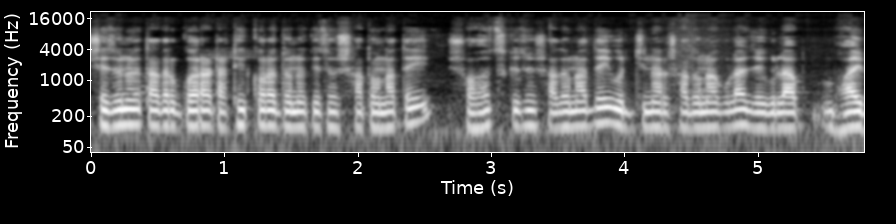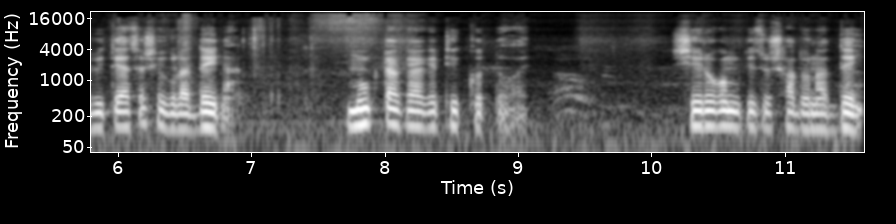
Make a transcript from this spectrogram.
সেজন্য তাদের গড়াটা ঠিক করার জন্য কিছু সাধনা দেই, সহজ কিছু সাধনা দেই অরিজিনাল সাধনাগুলা যেগুলা ভয় ভীতি আছে সেগুলা দেই না। মুখটাকে আগে ঠিক করতে হয়। সেরকম কিছু সাধনা দেই।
